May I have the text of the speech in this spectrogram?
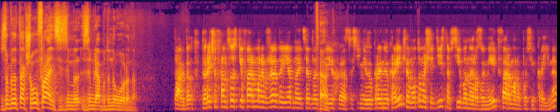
зробити так, що у Франції земля, буде не орана. Так, до, до речі, французькі фермери вже доєднуються до Так. цих е, сусідніх з Україною країн. Чому? Тому що дійсно всі вони розуміють, фермери по всіх країнах,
